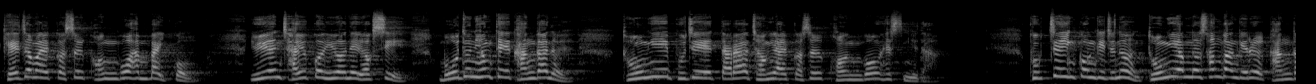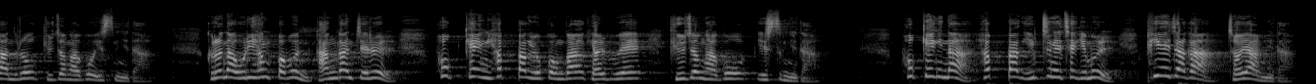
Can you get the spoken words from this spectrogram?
개정할 것을 권고한 바 있고 유엔 자유권위원회 역시 모든 형태의 강간을 동의 부재에 따라 정의할 것을 권고했습니다. 국제인권기준은 동의 없는 성관계를 강간으로 규정하고 있습니다. 그러나 우리 형법은 강간죄를 폭행, 협박 요건과 결부해 규정하고 있습니다. 폭행이나 협박 입증의 책임을 피해자가 져야 합니다.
